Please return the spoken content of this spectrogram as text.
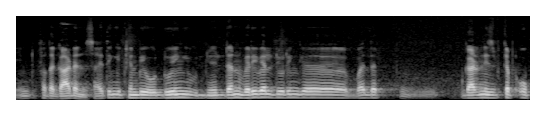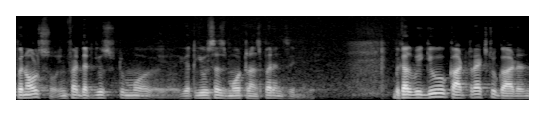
in, for the gardens, I think it can be doing done very well during uh, while the garden is kept open also. In fact, that gives to more that gives us more transparency. Because we give contracts to garden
